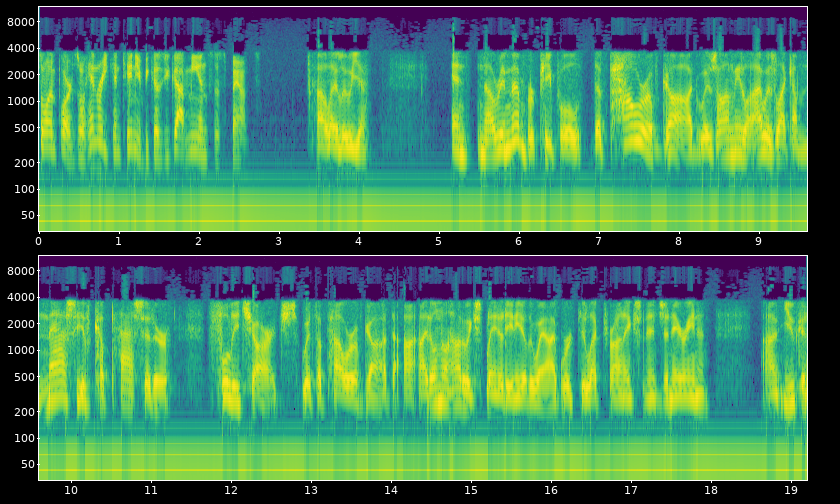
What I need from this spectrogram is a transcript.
so important. So, Henry, continue because you got me in suspense. Hallelujah. And now remember, people, the power of God was on me. I was like a massive capacitor, fully charged with the power of God. I, I don't know how to explain it any other way. I've worked electronics and engineering, and uh, you can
